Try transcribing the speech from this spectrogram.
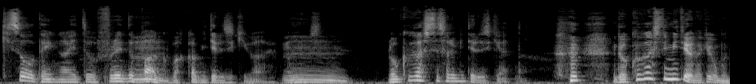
奇想天外とフレンドパークばっか見てる時期があうりました。ん。録画してそれ見てる時期があったな。録画して見てるのは結構もう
